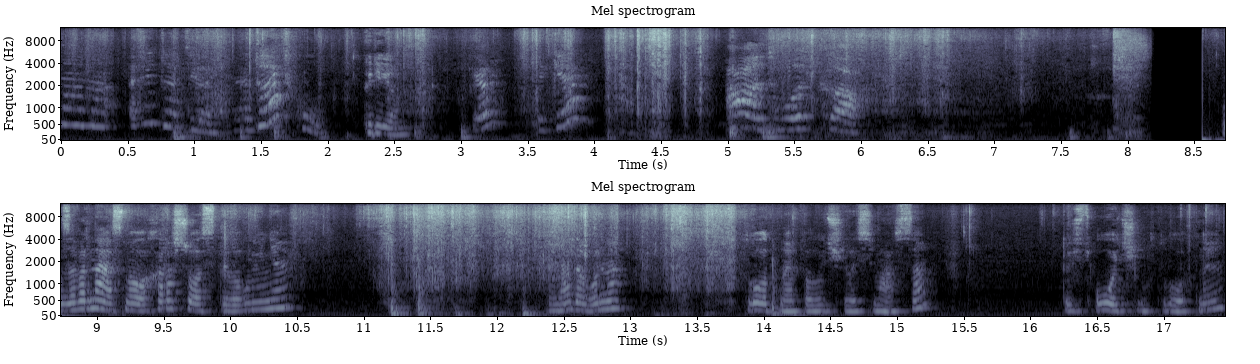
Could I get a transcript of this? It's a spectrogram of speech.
мама, а что делать? Крем. Крем? Крем? А, вот как. Заварная основа хорошо остыла у меня. Она довольно плотная получилась масса. То есть очень плотная.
